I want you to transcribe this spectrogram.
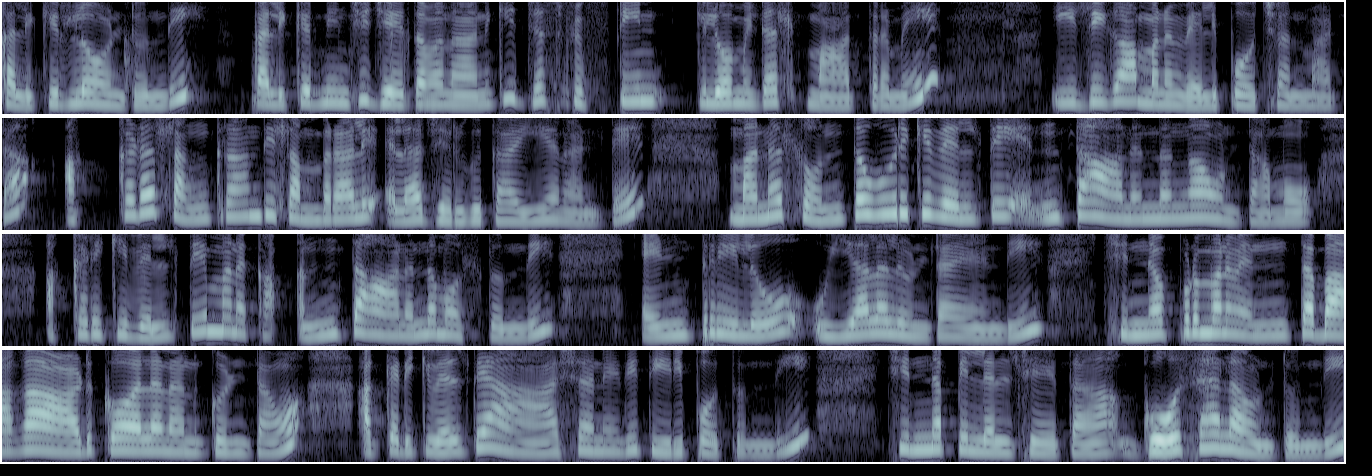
కలికిరిలో ఉంటుంది. కలికిరి నుంచి జేతవనానికి జస్ట్ ఫిఫ్టీన్ కిలోమీటర్స్ మాత్రమే. ఈజీగా మనం వెళ్ళిపోవచ్చు అనమాట అక్కడ సంక్రాంతి సంబరాలు ఎలా జరుగుతాయి అని అంటే మన సొంత ఊరికి వెళ్తే ఎంత ఆనందంగా ఉంటామో అక్కడికి వెళ్తే మనకు అంత ఆనందం వస్తుంది. ఎంట్రీలో ఉయ్యాలలు ఉంటాయండి. చిన్నప్పుడు మనం ఎంత బాగా ఆడుకోవాలని అనుకుంటామో అక్కడికి వెళ్తే ఆ ఆశ అనేది తీరిపోతుంది. చిన్న పిల్లల చేత గోశాల ఉంటుంది.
